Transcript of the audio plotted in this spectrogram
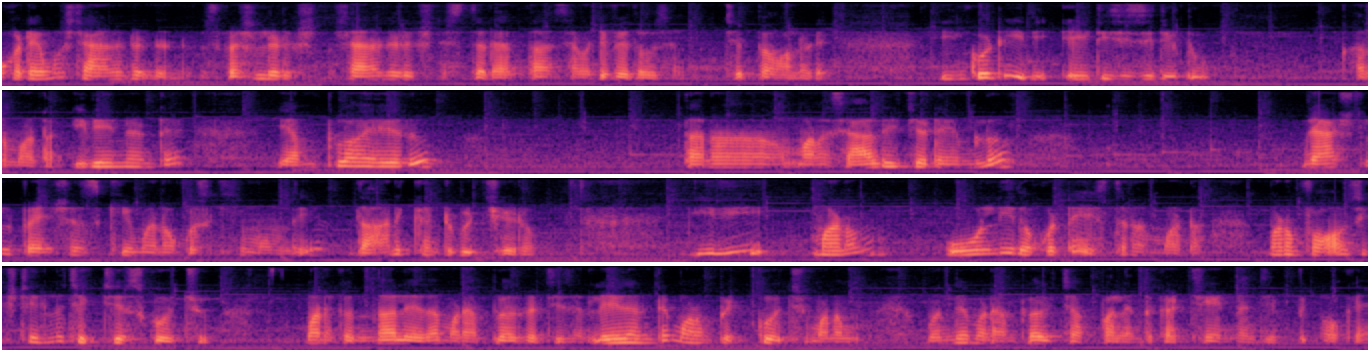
ఒకటేమో standard special deduction standard deduction ఇస్తాడు. ఎంత? సెవెంటీ ఫైవ్ థౌసండ్ చెప్పాం ఆల్రెడీ ఇంకోటి ఇది ఎయిటీసీసీ టూ అనమాట ఇదేంటంటే ఎంప్లాయరు తన మన శాలరీ ఇచ్చే టైంలో నేషనల్ పెన్షన్ స్కీమ్ అని ఒక స్కీమ్ ఉంది. దానికి కంట్రిబ్యూట్ చేయడం. ఇది మనం ఓన్లీ ఇది ఒకటే ఇస్తారనమాట మనం ఫామ్ సిక్స్టీన్లో చెక్ చేసుకోవచ్చు. మనకు ఉందా లేదా మన ఎంప్లాయర్ కట్ చేసాం లేదంటే మనం పెట్టుకోవచ్చు. మనం ముందే మన ఎంప్లాయర్కి చెప్పాలి ఎంత కట్ చేయండి అని చెప్పి. ఓకే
